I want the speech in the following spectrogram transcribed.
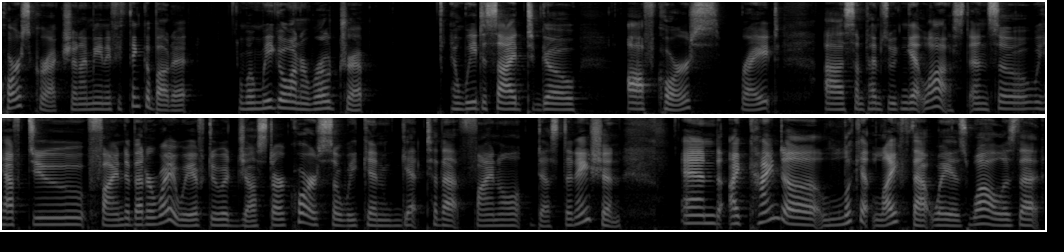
course correction. I mean, if you think about it, when we go on a road trip and we decide to go off course, right? uh, sometimes we can get lost. And so we have to find a better way. We have to adjust our course so we can get to that final destination. And I kind of look at life that way as well is that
